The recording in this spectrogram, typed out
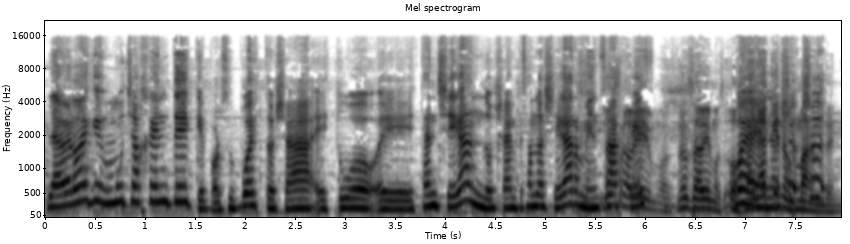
La verdad que mucha gente que por supuesto ya estuvo, eh, están llegando, ya empezando a llegar mensajes. No sabemos, no sabemos. Ojalá que nos manden.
